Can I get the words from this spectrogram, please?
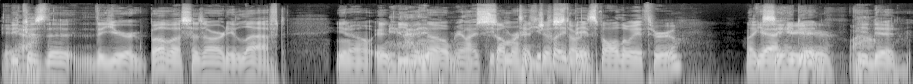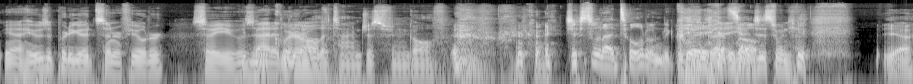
Yeah. because the the year above us has already left. You know, it, Man, even though realize he- summer did had he just play started. baseball all the way through? Like yeah, he did. year? He did. Yeah, he was a pretty good center fielder. So he was a batted quitter all the time, just in golf. Okay. just when I told him to quit. yeah, yeah, just when you. Yeah.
